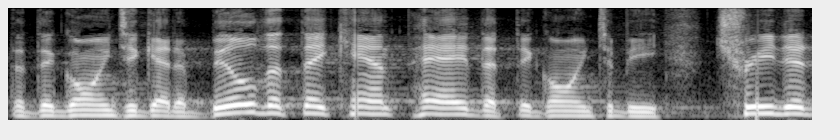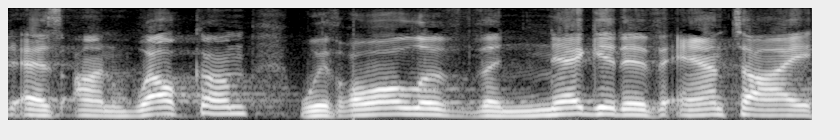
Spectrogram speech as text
that they're going to get a bill that they can't pay, that they're going to be treated as unwelcome with all of the negative anti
